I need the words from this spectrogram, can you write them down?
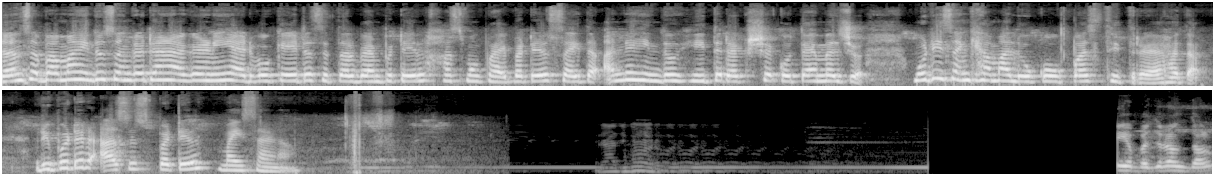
જનસભામાં હિન્દુ સંગઠન અગ્રણી એડવોકેટ શીતલબેન પટેલ, હસમુખભાઈ પટેલ સહિત અન્ય હિન્દુ હિત રક્ષકો તેમજ મોટી સંખ્યામાં લોકો ઉપસ્થિત રહ્યા હતા. રિપોર્ટર આશિષ પટેલ, મહેસાણા. બજરંગ દળ,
